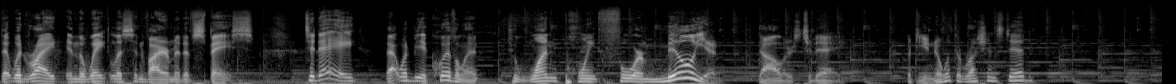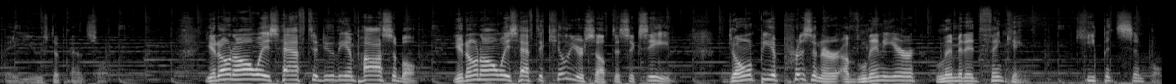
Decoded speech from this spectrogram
that would write in the weightless environment of space. Today, that would be equivalent to $1.4 million today. But do you know what the Russians did? They used a pencil. You don't always have to do the impossible. You don't always have to kill yourself to succeed. Don't be a prisoner of linear, limited thinking. Keep it simple.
